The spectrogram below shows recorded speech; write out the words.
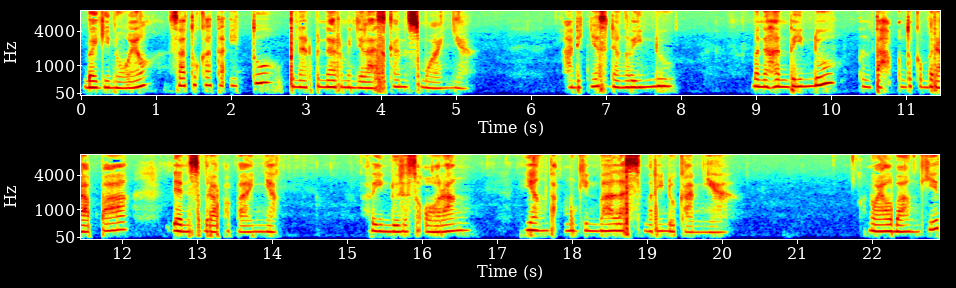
Bagi Noel, satu kata itu benar-benar menjelaskan semuanya. Adiknya sedang rindu. Menahan rindu entah untuk keberapa dan seberapa banyak rindu seseorang yang tak mungkin balas merindukannya. Noel bangkit,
